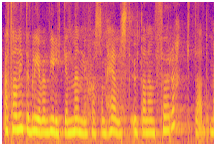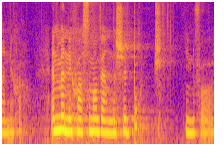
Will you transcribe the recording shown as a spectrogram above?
Att han inte blev en vilken människa som helst utan en föraktad människa. En människa som man vänder sig bort inför.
